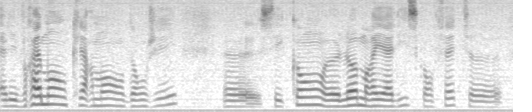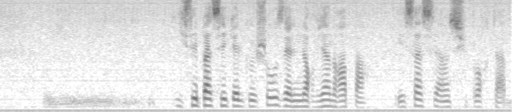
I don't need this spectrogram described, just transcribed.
elle est vraiment clairement en danger, euh, c'est quand euh, l'homme réalise qu'en fait, euh, il, s'est passé quelque chose, elle ne reviendra pas. Et ça, c'est insupportable.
